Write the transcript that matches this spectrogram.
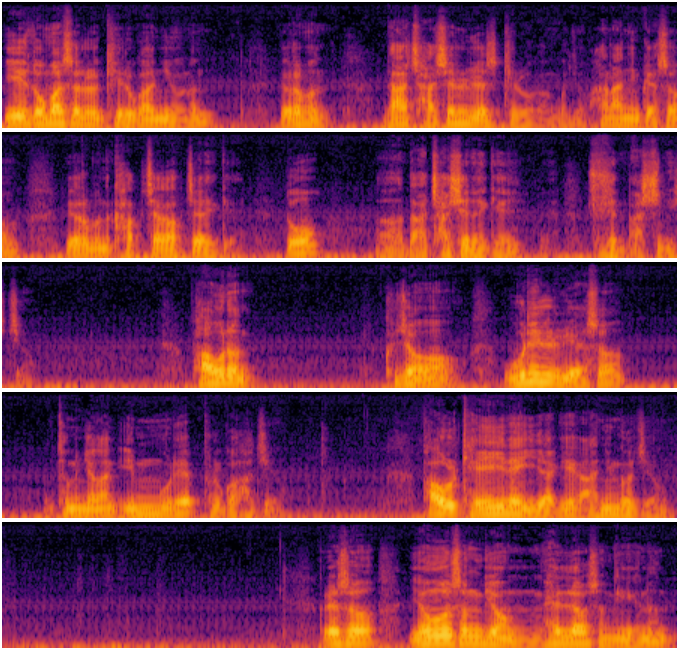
이 로마서를 기록한 이유는 여러분 나 자신을 위해서 기록한 거죠. 하나님께서 여러분 각자 각자에게 또나 아, 자신에게 주신 말씀이 있죠. 바울은 그저 우리를 위해서 등장한 인물에 불과하지요. 바울 개인의 이야기가 아닌 거죠. 그래서 영어 성경, 헬라어 성경에는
